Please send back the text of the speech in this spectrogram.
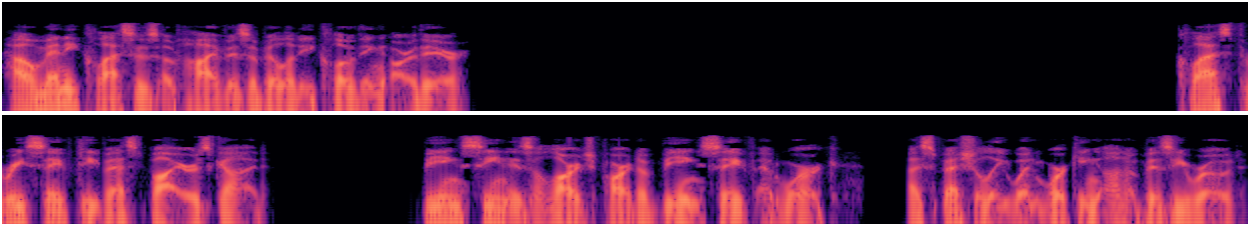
How many classes of high visibility clothing are there? Class 3 Safety Vest Buyer's Guide Being seen is a large part of being safe at work, especially when working on a busy road.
